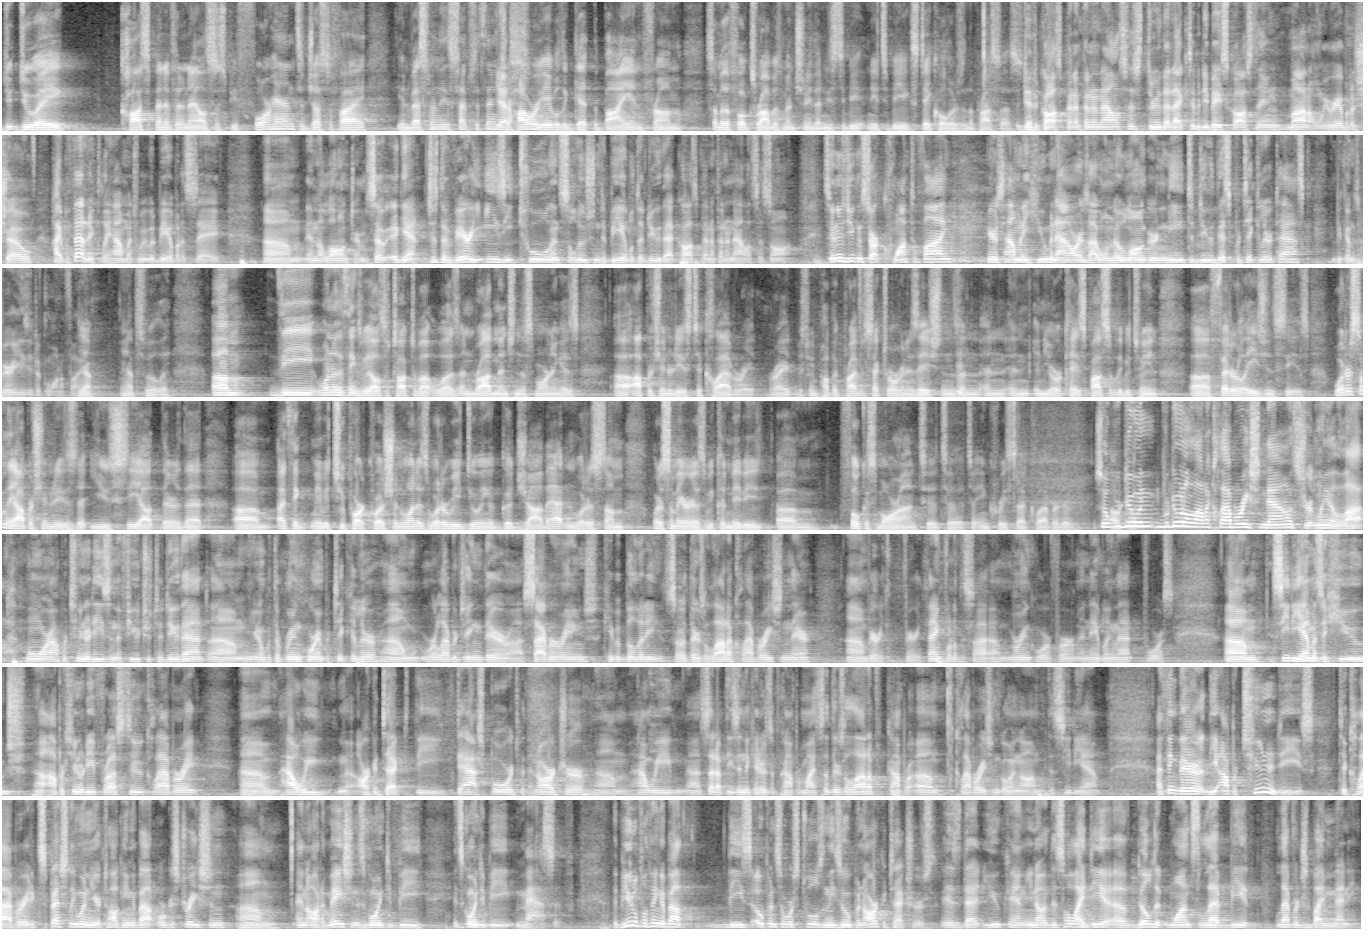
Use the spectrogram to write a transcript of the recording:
do a cost benefit analysis beforehand to justify the investment in these types of things? Yes. Or how were you able to get the buy-in from some of the folks Rob was mentioning that needs to be need to be stakeholders in the process? We did a cost benefit analysis through that activity-based costing model. We were able to show hypothetically how much we would be able to save um, in the long term. So again, just a very easy tool and solution to be able to do that cost benefit analysis on. As soon as you can start quantifying, here's how many human hours I will no longer need to do this particular task, it becomes very easy to quantify. Yeah, absolutely. Um, the, one of the things we also talked about was, and Rob mentioned this morning, is uh, opportunities to collaborate, right, between public-private sector organizations and, and, and, in your case, possibly between uh, federal agencies. What are some of the opportunities that you see out there that um, I think maybe two-part question. One is what are we doing a good job at, and what are some what are some areas we could maybe um, focus more on to, to, to, increase that collaborative? So output? we're doing we're doing a lot of collaboration now. Certainly a lot more opportunities in the future to do that. Um, you know, with the Marine Corps in particular, um, we're leveraging their uh, cyber range capability. So there's a lot of collaboration there. I'm very, very thankful to the uh, Marine Corps for enabling that for us. Um, CDM is a huge uh, opportunity for us to collaborate. Um, how we architect the dashboards within Archer, um, how we uh, set up these indicators of compromise. So there's a lot of um, collaboration going on with the CDM. I think there are the opportunities to collaborate, especially when you're talking about orchestration um, and automation, is going to be, it's going to be massive. The beautiful thing about these open source tools and these open architectures is that you can, you know, this whole idea of build it once, let, be it leveraged by many.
